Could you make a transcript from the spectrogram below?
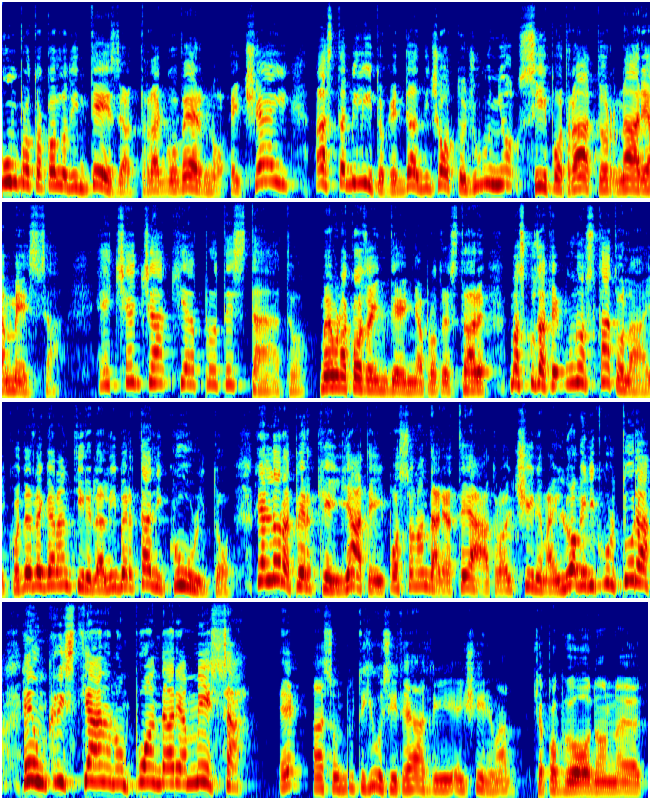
Un protocollo d'intesa tra governo e CEI ha stabilito che dal 18 giugno si potrà tornare a messa. E c'è già chi ha protestato. Ma è una cosa indegna protestare. Ma scusate, uno Stato laico deve garantire la libertà di culto. E allora perché gli atei possono andare a teatro, al cinema, in luoghi di cultura e un cristiano non può andare a messa? Eh, ah, sono tutti chiusi i teatri e i cinema? Cioè proprio non... Eh...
